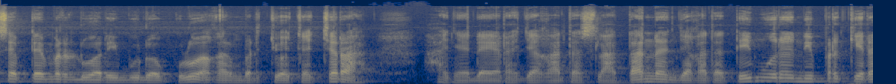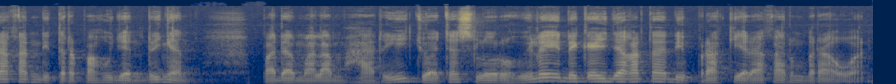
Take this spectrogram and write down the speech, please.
September 2020 akan bercuaca cerah. Hanya daerah Jakarta Selatan dan Jakarta Timur yang diperkirakan diterpa hujan ringan. Pada malam hari, cuaca seluruh wilayah DKI Jakarta diperkirakan berawan.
